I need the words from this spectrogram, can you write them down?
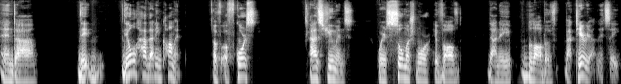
And, uh, they, they all have that in common. Of, of course, as humans, we're so much more evolved than a blob of bacteria, let's say.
